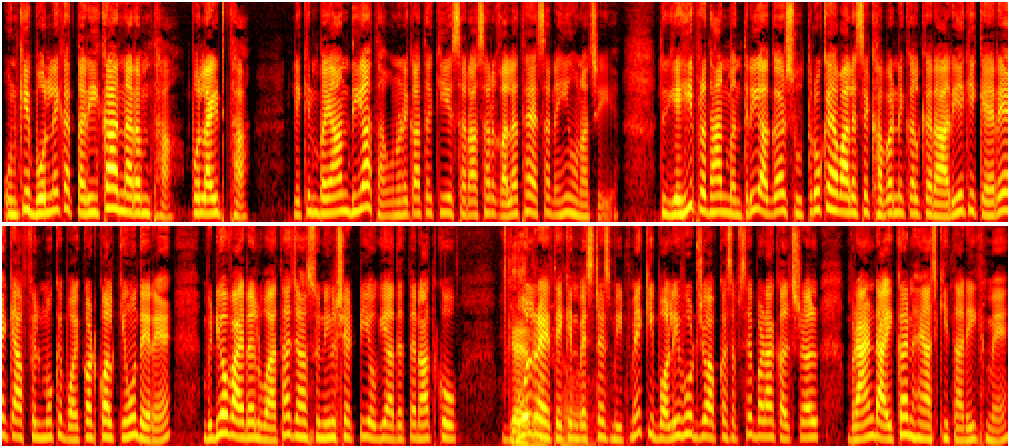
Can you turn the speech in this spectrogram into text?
उनके बोलने का तरीका नरम था, पोलाइट था, लेकिन बयान दिया था। उन्होंने कहा था कि ये सरासर गलत है, ऐसा नहीं होना चाहिए। तो यही प्रधानमंत्री अगर सूत्रों के हवाले से खबर निकल कर आ रही है कि कह रहे हैं कि आप फ़िल्मों के बॉयकॉट कॉल क्यों दे रहे हैं? वीडियो वायरल हुआ था जहाँ सुनील शेट्टी, योगी आदित्यनाथ को बोल रहे थे एक हाँ। इन्वेस्टर्स मीट में कि बॉलीवुड जो आपका सबसे बड़ा कल्चरल ब्रांड आइकन है आज की तारीख में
